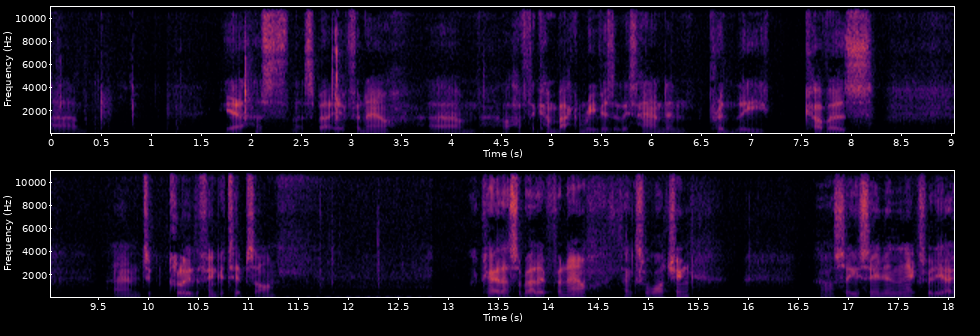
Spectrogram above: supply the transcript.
Um, yeah, that's that's about it for now. Um, I'll have to come back and revisit this hand and print the covers and glue the fingertips on. Okay, that's about it for now. Thanks for watching. I'll see you soon in the next video.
